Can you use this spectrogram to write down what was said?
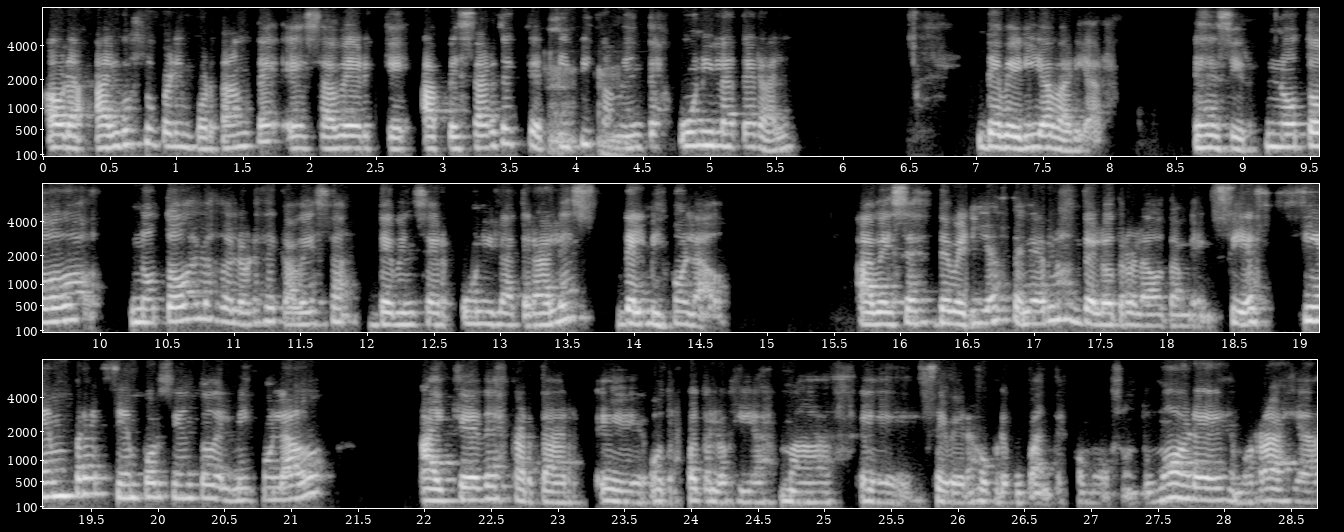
Ahora, algo súper importante es saber que a pesar de que típicamente es unilateral, debería variar. Es decir, no, todo, no todos los dolores de cabeza deben ser unilaterales del mismo lado. A veces deberías tenerlos del otro lado también. Si es siempre 100% del mismo lado, hay que descartar eh, otras patologías más eh, severas o preocupantes como son tumores, hemorragias,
